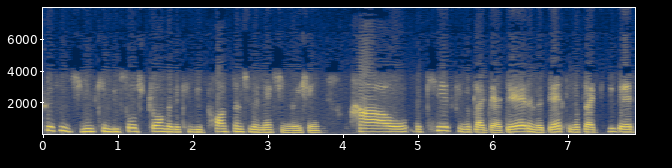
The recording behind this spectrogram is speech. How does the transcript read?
person's genes can be so strong that they can be passed on to the next generation? How the kids can look like their dad and the dad can look like his dad.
